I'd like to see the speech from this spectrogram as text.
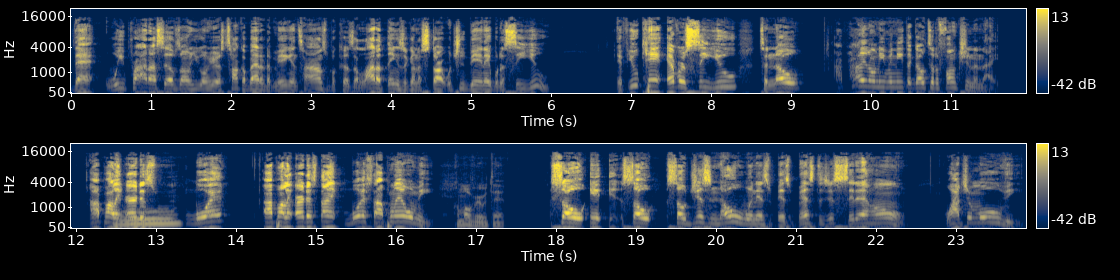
that we pride ourselves on. You're gonna hear us talk about it a million times because a lot of things are gonna start with you being able to see you. If you can't ever see you to know, I probably don't even need to go to the function tonight. I probably earn this boy. I probably earn this thing. Boy, stop playing with me. Come over here with that. So it, so so just know when it's it's best to just sit at home, watch a movie,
